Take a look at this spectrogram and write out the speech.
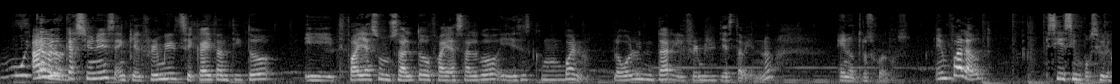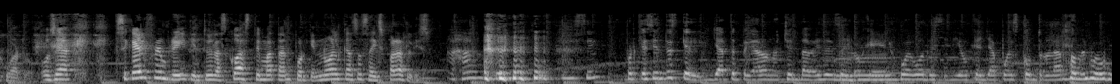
muy hay ocasiones en que el frame rate se cae tantito y fallas un salto o fallas algo y dices como, bueno, lo vuelvo a intentar y el frame rate ya está bien, ¿no? En otros juegos. En Fallout sí es imposible jugarlo. O sea, se cae el frame rate y entonces las cosas te matan porque no alcanzas a dispararles. Ajá, sí, sí, sí. Porque sientes que ya te pegaron 80 veces en lo que el juego decidió que ya puedes controlarlo de nuevo,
